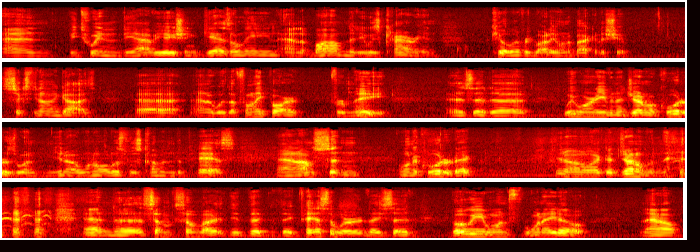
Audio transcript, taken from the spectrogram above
and between the aviation gasoline and the bomb that he was carrying, killed everybody on the back of the ship. 69 guys. Uh, and it was the funny part for me is that uh, we weren't even in general quarters when you know when all this was coming to pass, and I'm sitting on the quarter deck, you know, like a gentleman, and uh, some somebody they, they passed the word. They said bogey one one eight zero. Now,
